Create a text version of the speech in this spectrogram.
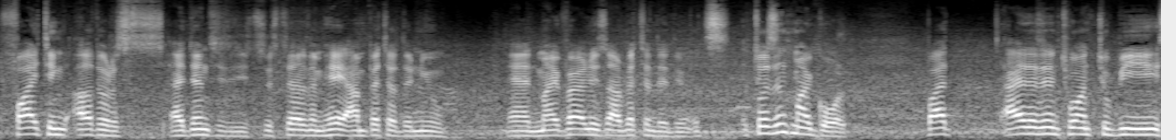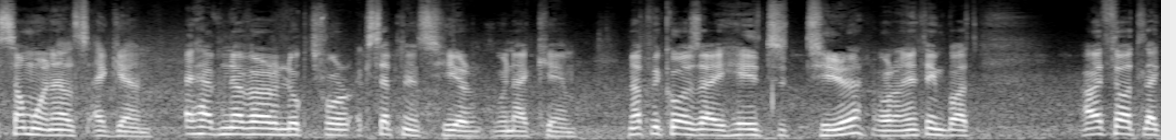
fighting others' identity to tell them, hey, I'm better than you, and my values are better than you. It's, it wasn't my goal but I didn't want to be someone else again. I have never looked for acceptance here when I came. Not because I hate here or anything, but I thought like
